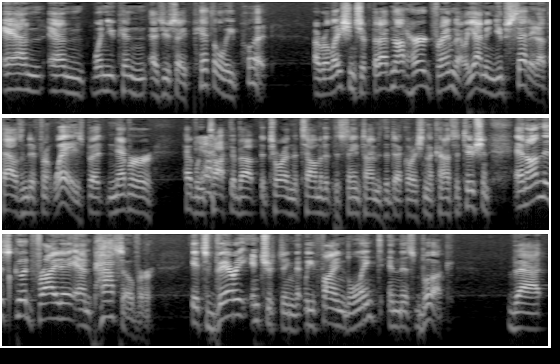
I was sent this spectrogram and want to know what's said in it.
and and when you can, as you say, pithily put a relationship that I've not heard framed that way. Yeah, I mean, you've said it a thousand different ways, but never have we yeah. talked about the Torah and the Talmud at the same time as the Declaration of the Constitution. And on this Good Friday and Passover, it's very interesting that we find linked in this book that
